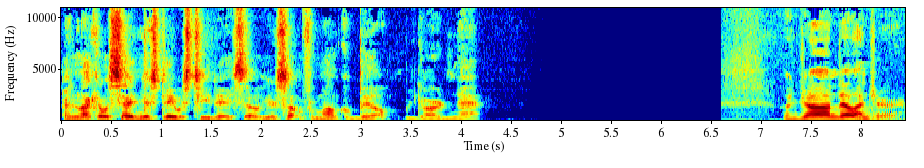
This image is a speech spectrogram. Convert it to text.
And like I was saying, yesterday was Tea Day, so here's something from Uncle Bill regarding that. For John Dillinger,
